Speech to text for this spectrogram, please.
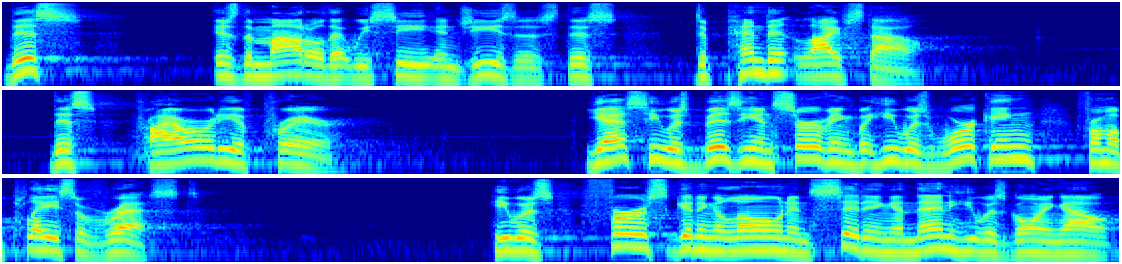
This is the model that we see in Jesus this dependent lifestyle, this priority of prayer. Yes, he was busy in serving, but he was working from a place of rest. He was first getting alone and sitting, and then he was going out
